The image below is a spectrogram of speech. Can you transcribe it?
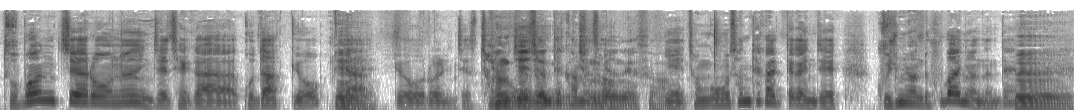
두 번째로는 이제 제가 고등학교, 예. 대학교를 이제 전공을 선택하면서 측면에서. 예, 전공을 선택할 때가 이제 90년대 후반이었는데 예.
